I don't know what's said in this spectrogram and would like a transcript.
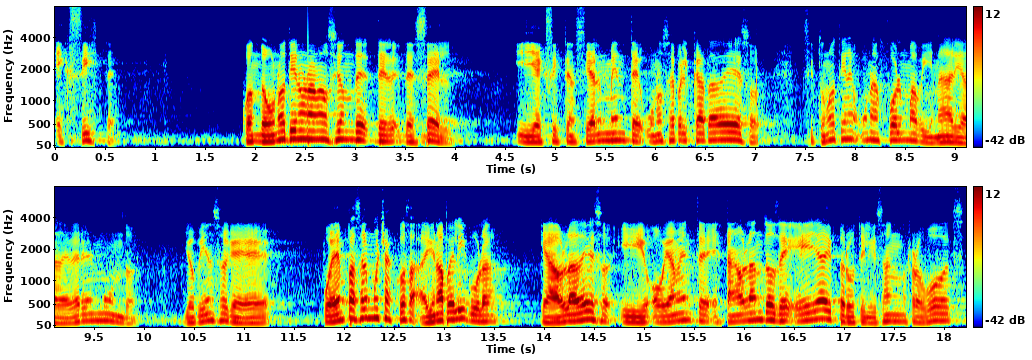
existe. Cuando uno tiene una noción de, de- de ser y existencialmente uno se percata de eso, si tú no tienes una forma binaria de ver el mundo, yo pienso que pueden pasar muchas cosas. Hay una película que habla de eso y obviamente están hablando de AI, pero utilizan robots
